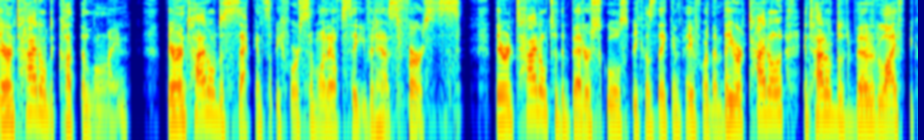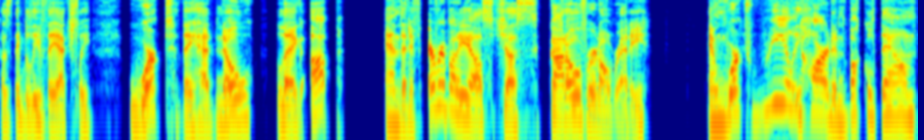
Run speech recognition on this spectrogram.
They're entitled to cut the line. They're entitled to seconds before someone else even has firsts. They're entitled to the better schools because they can pay for them. They are entitled entitled to the better life because they believe they actually worked, they had no leg up, and that if everybody else just got over it already and worked really hard and buckled down,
